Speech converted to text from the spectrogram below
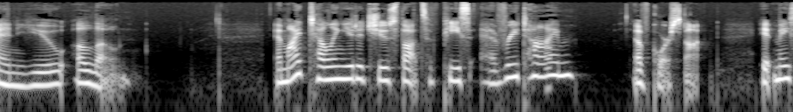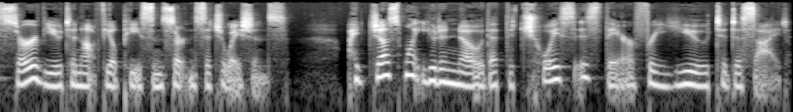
and you alone. Am I telling you to choose thoughts of peace every time? Of course not. It may serve you to not feel peace in certain situations. I just want you to know that the choice is there for you to decide.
